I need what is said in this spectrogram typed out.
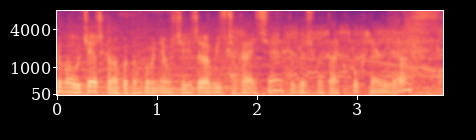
Chyba ucieczkę na początku będziemy chcieli zrobić, czekajcie, tu byśmy tak puknęli raz.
